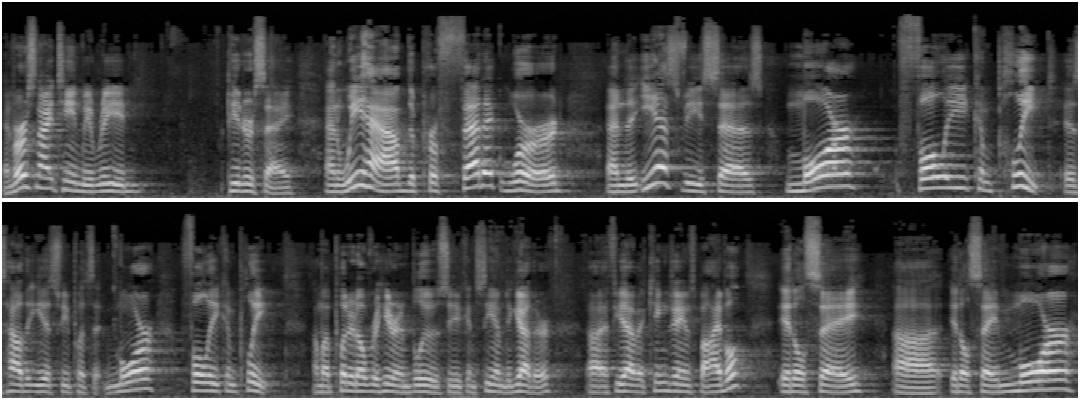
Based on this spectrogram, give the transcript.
In verse 19, we read Peter say, And we have the prophetic word, and the ESV says, more fully complete, is how the ESV puts it. More fully complete. I'm going to put it over here in blue so you can see them together. Uh, if you have a King James Bible, it'll say uh, it'll say more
